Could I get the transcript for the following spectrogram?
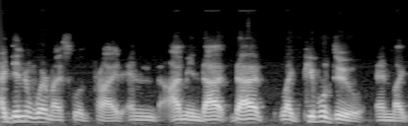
I didn't wear my school with pride, and I mean that that like people do, and like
